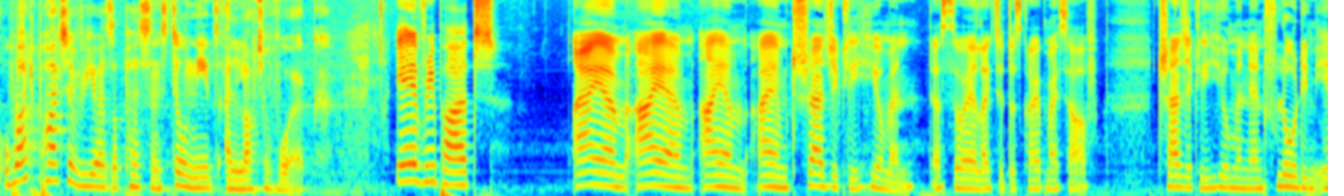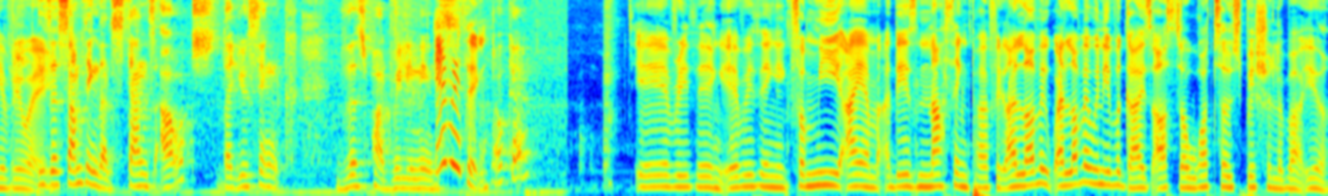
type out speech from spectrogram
What part of you as a person still needs a lot of work? Every part. I am, I am, I am, I am tragically human. That's the way I like to describe myself. Tragically human and flawed in every way. Is there something that stands out that you think this part really needs? Everything. Okay. everything everything for me i am there's nothing perfect i love it i love it whenever guys ask so what's so special about you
